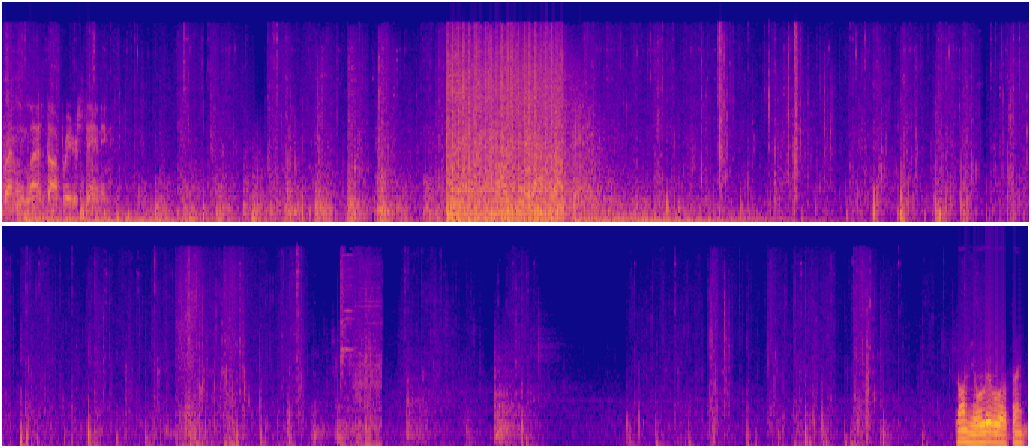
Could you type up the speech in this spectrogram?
Friendly, last operator standing. It's on your level, I think.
